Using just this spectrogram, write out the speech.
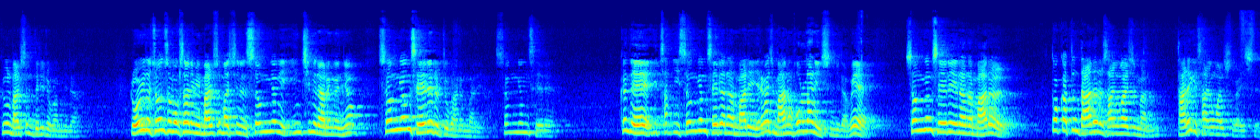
그걸 말씀드리려고 합니다. 로이드 존스 목사님이 말씀하시는 성령의 인침이라는 건요, 성령 세례를 두고 하는 말이에요. 성령 세례. 근데 참 이 성령 세례라는 말이 여러 가지 많은 혼란이 있습니다. 왜? 성령 세례라는 말을 똑같은 단어를 사용하지만 다르게 사용할 수가 있어요.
